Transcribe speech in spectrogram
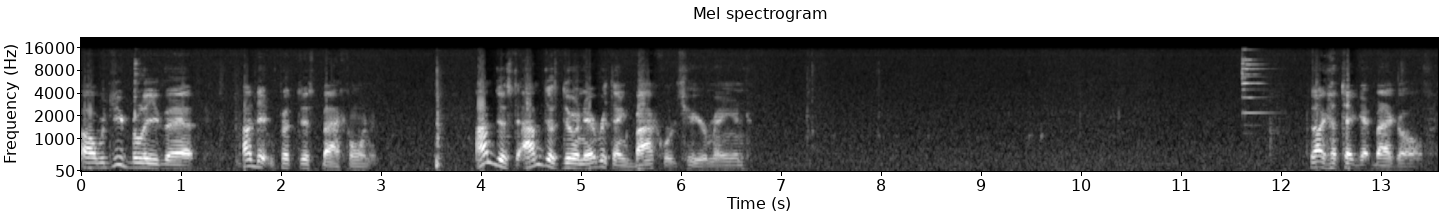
Oh, would you believe that? I didn't put this back on it. I'm just I'm just doing everything backwards here, man. I gotta take that back off.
